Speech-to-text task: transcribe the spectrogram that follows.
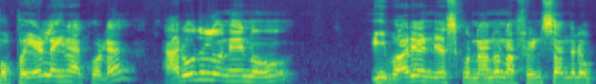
ముప్పై ఏళ్ళు అయినా కూడా ఆ రోజుల్లో నేను ఈ భార్యను చేసుకున్నాను. నా ఫ్రెండ్స్ అందరూ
